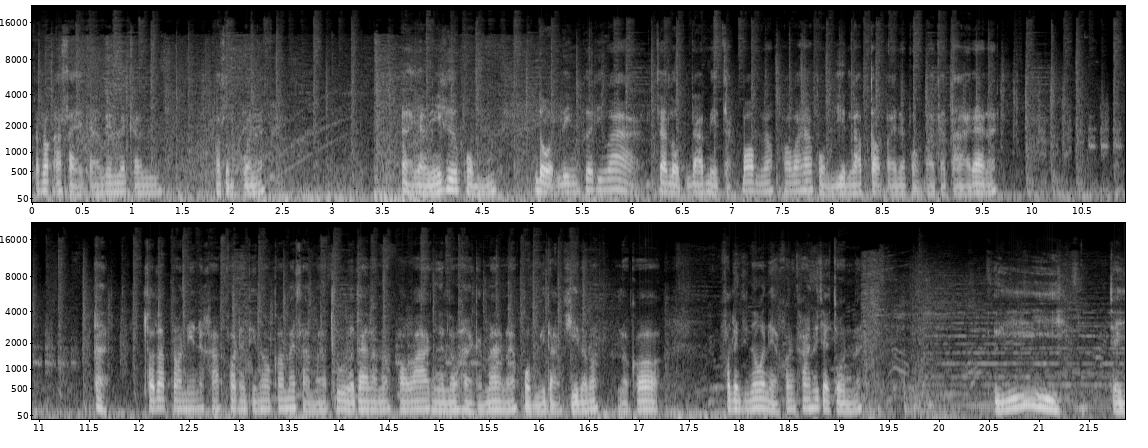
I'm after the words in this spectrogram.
ก็ต้องอาศัยการเล่นด้วยกันพอสมควรนะอะอย่างนี้คือผมโดดลิงเพื่อที่ว่าจะหลบดาเมจจากป้อมเนาะเพราะว่าถ้าผมยืนรับต่อไปเนี่ยผมอาจจะตายได้นะอะ สำหรับตอนนี้นะครับฟอร์เรนติโนก็ไม่สามารถสู้เราได้แล้วเนาะเพราะว่าเงินเราห่างกันมากนะ ผมมีดาบคีแล้วเนาะแล้วก็ฟอร์เรนติโนเนี่ยค่อนข้างที่จะจนนะอีใจเ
